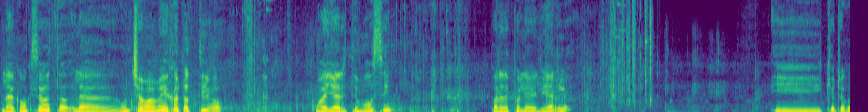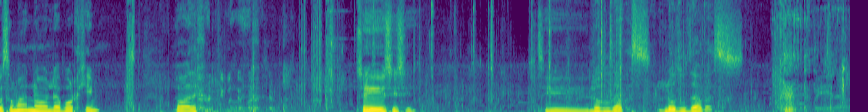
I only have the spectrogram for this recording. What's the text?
la ¿Cómo que se llama esto? La, un chamamé con los tipos. Voy a llevar este Mosin para después levelearlo. ¿Y qué otra cosa más? No, la Borgheim lo va a dejar. Sí, sí, sí. Sí, ¿lo dudabas? ¿Lo dudabas? Buena, weón.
